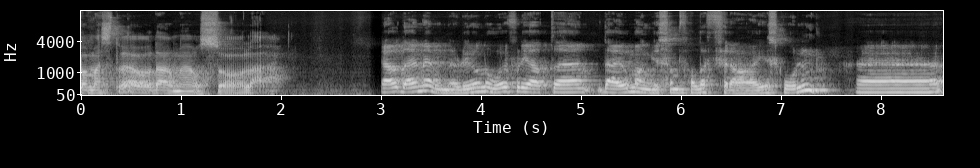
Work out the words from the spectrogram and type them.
og mestre, og dermed også lære. Ja, og Der nevner du jo noe, fordi at eh, det er jo mange som faller fra i skolen. Eh,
